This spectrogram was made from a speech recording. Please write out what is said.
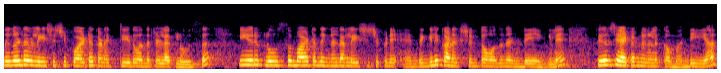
നിങ്ങളുടെ റിലേഷൻഷിപ്പുമായിട്ട് കണക്ട് ചെയ്ത് വന്നിട്ടുള്ള ക്ലൂസ് ഈ ഒരു ക്ലൂസുമായിട്ട് നിങ്ങളുടെ റിലേഷൻഷിപ്പിന് എന്തെങ്കിലും കണക്ഷൻ തോന്നുന്നുണ്ടെങ്കിൽ തീർച്ചയായിട്ടും നിങ്ങൾ കമന്റ് ചെയ്യുക.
